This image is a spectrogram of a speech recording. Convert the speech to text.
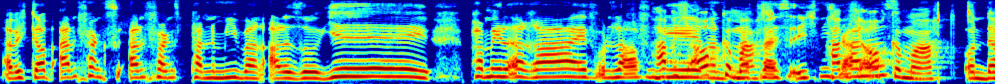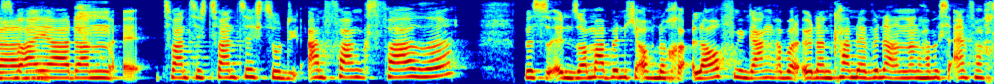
Aber ich glaube, anfangs, anfangs Pandemie waren alle so, yay, Pamela Reif und laufen Habe ich gehen auch gemacht. Was weiß ich nicht Habe ich auch gemacht. Und das dann- war ja dann äh, 2020 so die Anfangsphase. Bis im Sommer bin ich auch noch laufen gegangen, aber dann kam der Winter und dann habe ich es einfach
